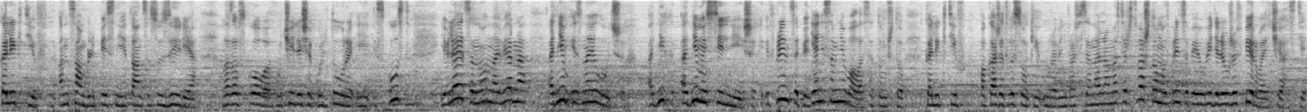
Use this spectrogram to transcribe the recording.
коллектив, ансамбль песни и танцы Сузирия Лазовского училища культуры и искусств, является, ну, наверное, одним из наилучших, одних, одним из сильнейших. И, в принципе, я не сомневалась о том, что коллектив покажет высокий уровень профессионального мастерства, что мы, в принципе, и увидели уже в первой части.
